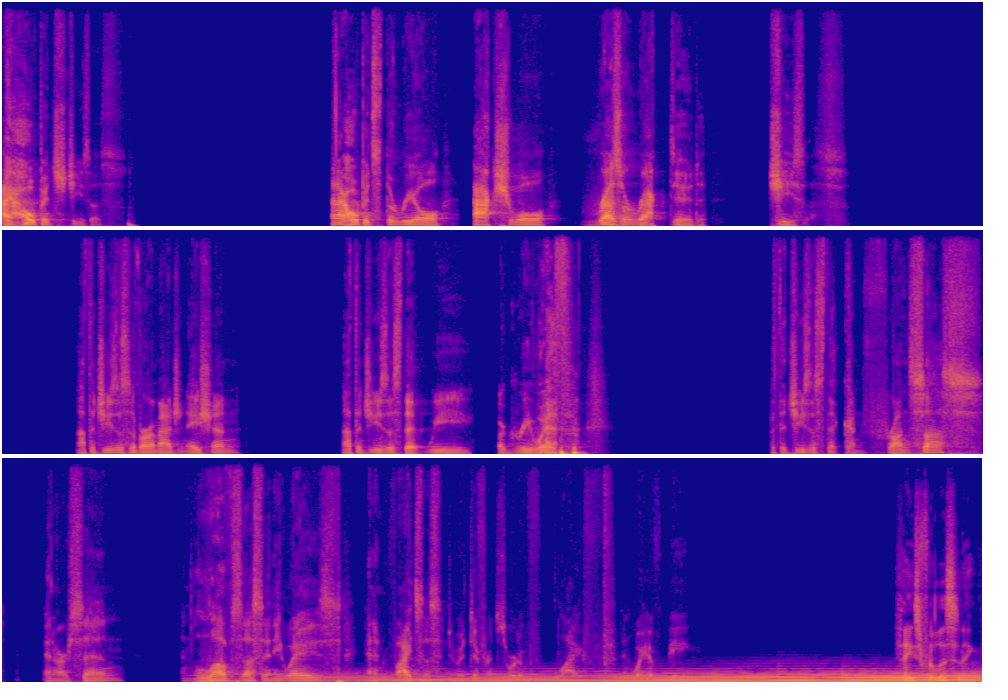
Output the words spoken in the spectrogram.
I hope it's Jesus. And I hope it's the real, actual, resurrected Jesus. Not the Jesus of our imagination, not the Jesus that we agree with, but the Jesus that confronts us in our sin and loves us anyways and invites us into a different sort of life and way of being. Thanks for listening.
